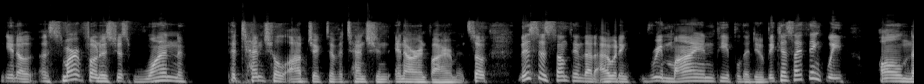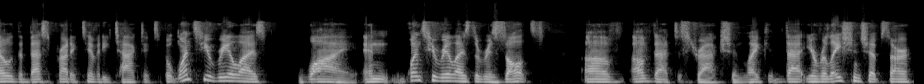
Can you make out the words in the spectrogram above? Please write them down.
you know a smartphone is just one potential object of attention in our environment. So this is something that i would remind people to do because i think we all know the best productivity tactics. But once you realize why and once you realize the results of of that distraction like that your relationships are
